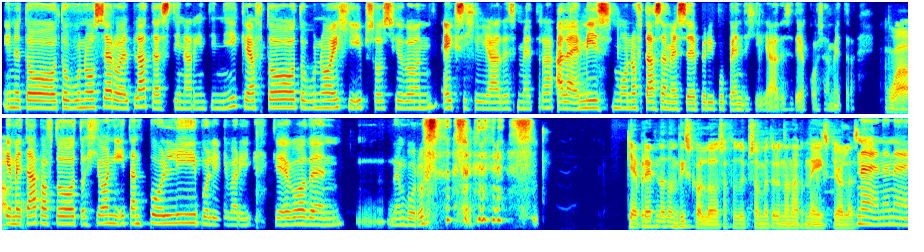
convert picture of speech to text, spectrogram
Είναι το, το βουνό Σέρο Ελπλάτα στην Αργεντινή και αυτό το βουνό έχει ύψος σχεδόν 6.000 μέτρα, αλλά εμείς μόνο φτάσαμε σε περίπου 5.200 μέτρα. Wow. Και μετά από αυτό το χιόνι ήταν πολύ πολύ βαρύ και εγώ δεν, δεν μπορούσα. Και πρέπει να ήταν δύσκολο σε αυτό το υψόμετρο να αναπνέεις κιόλας. Ναι, ναι, ναι.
